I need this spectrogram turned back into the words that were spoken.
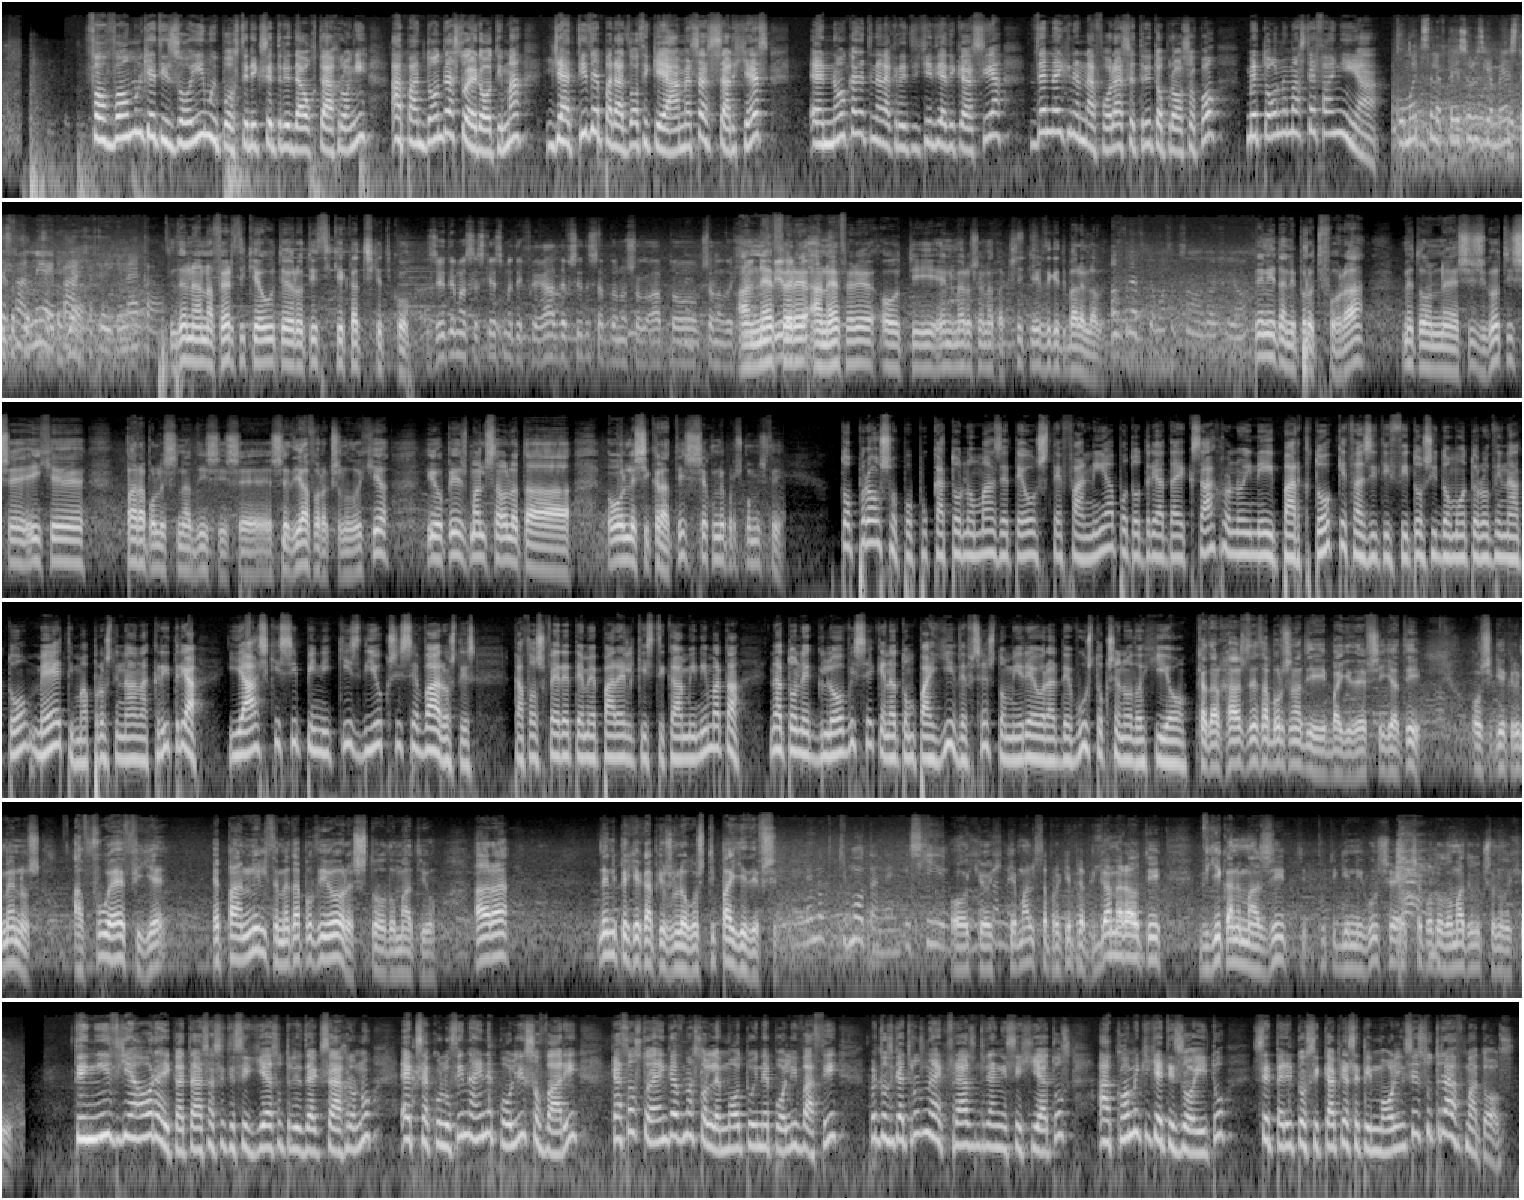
Φοβόμουν για τη ζωή μου, υποστήριξε 38χρονη, απαντώντας στο ερώτημα γιατί δεν παραδόθηκε άμεσα στις αρχές ενώ κατά την ανακριτική διαδικασία δεν έγινε αναφορά σε τρίτο πρόσωπο με το όνομα Στεφανία. Ακούμε τις τελευταίες ώρες για μια Στεφανία υπάρχει αυτή η γυναίκα. Δεν αναφέρθηκε ούτε ερωτήθηκε κάτι σχετικό. Ζήτημα σε σχέση με τη φυγάδευσή της από, το νοσο... από το ξενοδοχείο. Ανέφερε, ανέφερε ότι ενημέρωσε ένα ταξί και ήρθε και την παρέλαβε. Πώς βρέθηκε όμως το ξενοδοχείο; Δεν ήταν η πρώτη φορά. Με τον ε, σύζυγό της ε, είχε πάρα πολλές συναντήσεις σε, σε διάφορα ξενοδοχεία, οι οποίες μάλιστα όλα τα, όλες οι κρατήσεις έχουν προσκομιστεί. Το πρόσωπο που κατονομάζεται ως Στεφανία από τον 36χρονο είναι υπαρκτό και θα ζητηθεί το συντομότερο δυνατό με αίτημα προς την ανακρίτρια η άσκηση ποινικής δίωξης σε βάρος της, καθώς φέρεται με παρελκυστικά μηνύματα να τον εγκλώβησε και να τον παγίδευσε στο μοιραίο ραντεβού στο ξενοδοχείο. Καταρχάς δεν θα μπορούσε να την παγιδεύσει γιατί ο συγκεκριμένος αφού έφυγε επανήλθε μετά από δύο ώρες στο δωμάτιο. Άρα δεν υπήρχε κάποιος λόγος. Τι παγίδευση. Λένε ότι κοιμότανε. Ισχύει όχι, όχι. Και μάλιστα προκύπτει από την κάμερα ότι βγήκανε μαζί που την κυνηγούσε έξω από το δωμάτιο του ξενοδοχείου. Την ίδια ώρα η κατάσταση της υγείας του 36χρονου εξακολουθεί να είναι πολύ σοβαρή, καθώς το έγκαυμα στο λαιμό του είναι πολύ βαθύ, με τους γιατρούς να εκφράζουν την ανησυχία τους, ακόμη και για τη ζωή του, σε περίπτωση κάποιας επιμόλυνσης του τραύματος.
